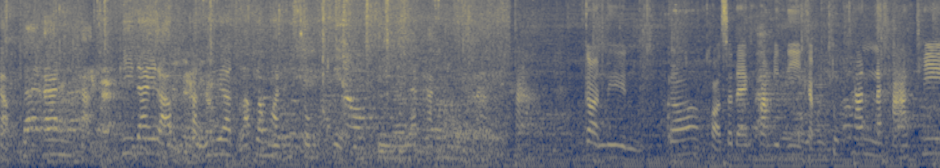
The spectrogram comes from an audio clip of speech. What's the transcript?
กับทุกท่านค่ะ ที่ได้รับคัดเลือกรับรางวัลทรงเกียรติในปีนี้และครั้งนี้ค่ะค่ะ ก่อนอื่นก็ขอแสดงความยินดีกับทุกท่านนะคะที่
